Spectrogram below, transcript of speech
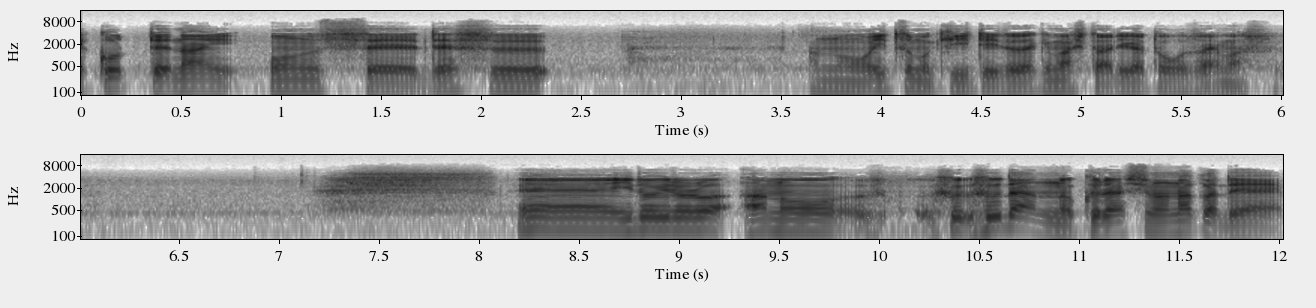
ー、凝ってない音声です。あの、いつも聞いていただきましてありがとうございます。えー、いろいろ、あの、ふ、普段の暮らしの中で、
